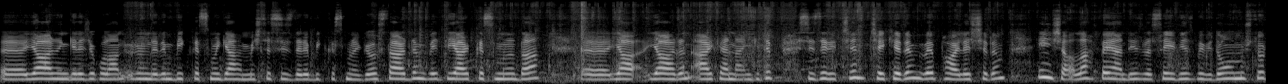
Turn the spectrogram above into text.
Ee, yarın gelecek olan ürünlerin bir kısmı gelmişti. Sizlere bir kısmını gösterdim ve diğer kısmını da e, ya, yarın erkenden gidip sizler için çekerim ve paylaşırım. İnşallah beğendiğiniz ve sevdiğiniz bir video olmuştur.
